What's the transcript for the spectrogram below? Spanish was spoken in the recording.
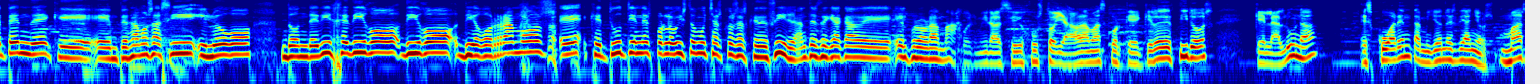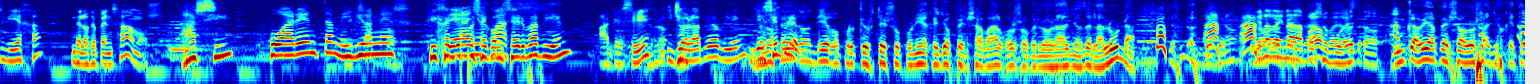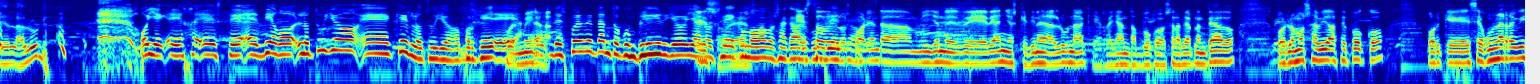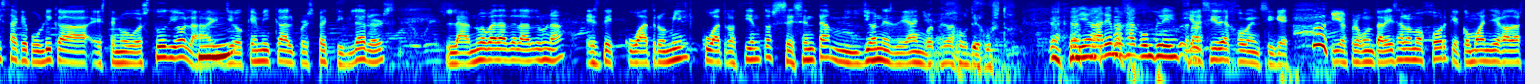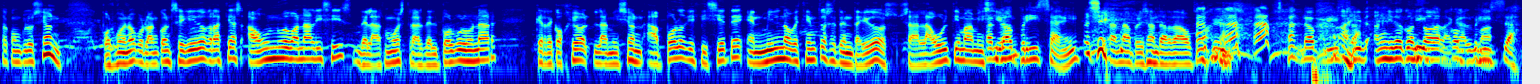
Depende que empezamos así y luego donde dije digo, digo, Diego Ramos, eh, que tú tienes por lo visto muchas cosas que decir antes de que acabe el programa. Pues mira, sí, justo y ahora más porque quiero deciros que la Luna es 40 millones de años más vieja de lo que pensábamos. Ah, sí. 40 millones Fíjate, de pues años se conserva más. bien. ¿A que sí? Yo la veo bien. Yo, Yo no siempre. sé, don Diego, porque usted suponía que yo pensaba algo sobre los años de la luna. Yo no, yo no doy nada por pensado, supuesto. yo Nunca había pensado los años que tiene la luna. Oye, eh, este, eh, Diego, lo tuyo, eh, ¿qué es lo tuyo? Porque eh, Pues mira, después de tanto cumplir, yo ya no sé es. cómo vamos a acabar Esto de los 40 millones de, de años que tiene la Luna, que Rayan tampoco se lo había planteado, pues lo hemos sabido hace poco, porque según la revista que publica este nuevo estudio, la Geochemical Perspective Letters, la nueva edad de la Luna es de 4.460 millones de años. Pues me da un disgusto. Lo llegaremos a cumplir. Y así de joven sigue. Y os preguntaréis a lo mejor que cómo han llegado a esta conclusión. Pues bueno, pues lo han conseguido gracias a un nuevo análisis de las muestras del polvo lunar que recogió la misión Apolo 17 en 1972. O sea, la última Se han dado misión. prisa, ¿eh? Se han dado prisa, han tardado. Se han dado prisa. Han ido- han ido con Y toda la con calma. prisa.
